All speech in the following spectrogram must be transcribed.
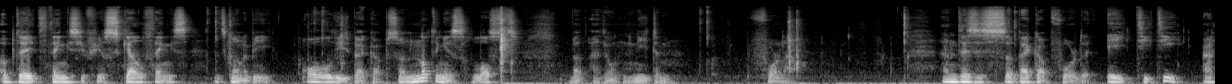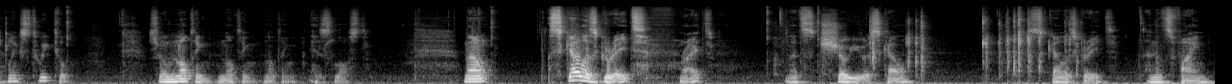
update things, if you skel things, it's going to be all these backups. So nothing is lost, but I don't need them for now. And this is a backup for the ATT, ArcoLinux Tweak Tool. So nothing, nothing, nothing is lost. Now, Skel is great, right? Let's show you a Skel. Skel is great, and that's fine.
